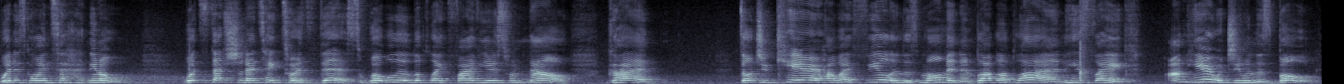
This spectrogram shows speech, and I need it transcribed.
what is going to you know what steps should I take towards this? What will it look like 5 years from now? God, don't you care how I feel in this moment and blah blah blah and he's like, I'm here with you in this boat.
